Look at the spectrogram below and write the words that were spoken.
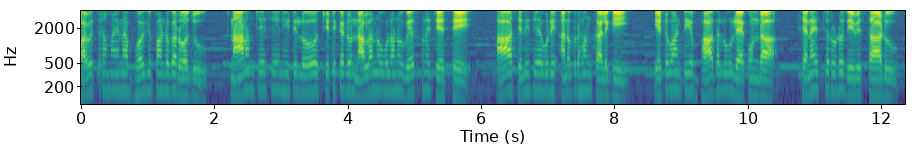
పవిత్రమైన భోగి పండుగ రోజు స్నానం చేసే నీటిలో చిటికెడు నల్ల నువ్వులను వేసుకుని చేస్తే ఆ శనిదేవుడి అనుగ్రహం కలిగి ఎటువంటి బాధలు లేకుండా శనైశ్వరుడు దీవిస్తాడు.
